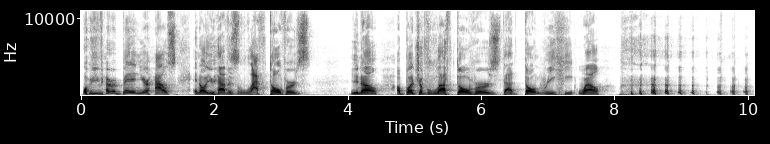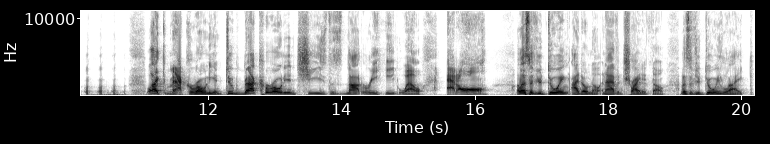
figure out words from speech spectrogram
Or if you've ever been in your house and all you have is leftovers, you know, a bunch of leftovers that don't reheat well. like macaroni and dude, macaroni and cheese does not reheat well at all. Unless if you're doing, I don't know, and I haven't tried it though. Unless if you're doing like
